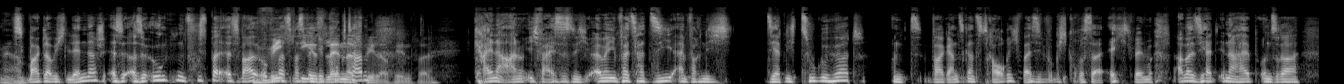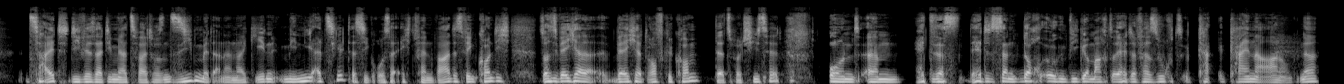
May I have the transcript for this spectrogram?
Ja. Es war, glaube ich, Länderspiel, also, also irgendein Fußball, es war irgendwas, Wichtiges was wir geguckt Länderspiel haben. auf jeden Fall. Keine Ahnung, ich weiß es nicht. Aber jedenfalls hat sie einfach nicht, sie hat nicht zugehört und war ganz, ganz traurig, weil sie wirklich großer Echt-Fan war. Aber sie hat innerhalb unserer Zeit, die wir seit dem Jahr 2007 miteinander gehen, mir nie erzählt, dass sie großer Echt-Fan war. Deswegen konnte ich, sonst wäre ich ja, wäre ich ja drauf gekommen, that's what she said. Und ähm, hätte das, hätte es dann doch irgendwie gemacht oder hätte versucht, keine Ahnung, ne?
